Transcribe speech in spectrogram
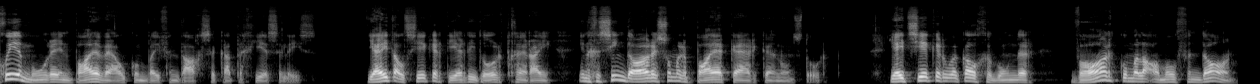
Goeiemôre en baie welkom by vandag se katedese les. Jy het al seker deur die dorp gery en gesien daar is sommer baie kerke in ons dorp. Jy het seker ook al gewonder, waar kom hulle almal vandaan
